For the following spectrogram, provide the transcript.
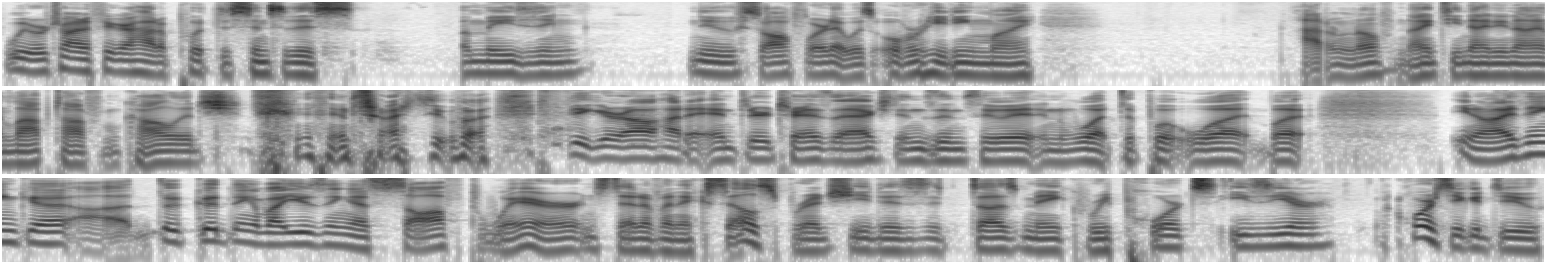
we were trying to figure out how to put this into this amazing new software that was overheating my I don't know, 1999 laptop from college and trying to uh, figure out how to enter transactions into it and what to put what. But, you know, I think uh, uh, the good thing about using a software instead of an Excel spreadsheet is it does make reports easier. Of course, you could do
